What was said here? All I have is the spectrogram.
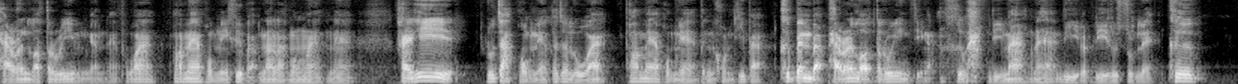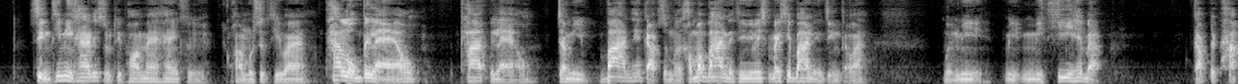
parent lottery เหมือนกันนะเพราะว่าพ่อแม่ผมนี่คือแบบน่ารักมากๆนะฮะใครที่รู้จักผมเนี่ยก็จะรู้ว่าพ่อแม่ผมเนี่ยเป็นคนที่แบบ คือเป็นแบบ parent lottery จริงๆอะ่ะคือแบบดีมากนะฮะดีแบบดีสุดๆเลย คือสิ่งที่มีค่าที่สุดที่พ่อแม่ให้คือ ความรู้สึกที่ว่าถ้าล้มไปแล้วพลาดไปแล้ว จะมีบ้านให้กลับเสมอคำว่าบ้านในที่นี้ไม่ไม่ใช่บ้านจริงๆ แต่ว่า เหมือนมีมีมีที่ให้แบบกลับไปพัก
